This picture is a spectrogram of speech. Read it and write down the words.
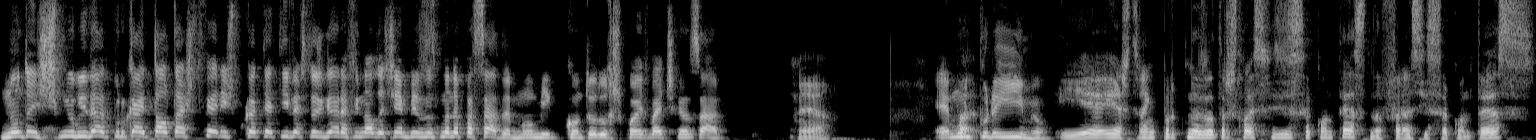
Não tens disponibilidade porque aí tal estás de férias porque até tiveste a jogar a final da Champions na semana passada. Meu amigo, com todo o respeito, vai descansar. Yeah. É muito Pá. por aí, meu. E é, é estranho porque nas outras seleções isso acontece. Na França isso acontece.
